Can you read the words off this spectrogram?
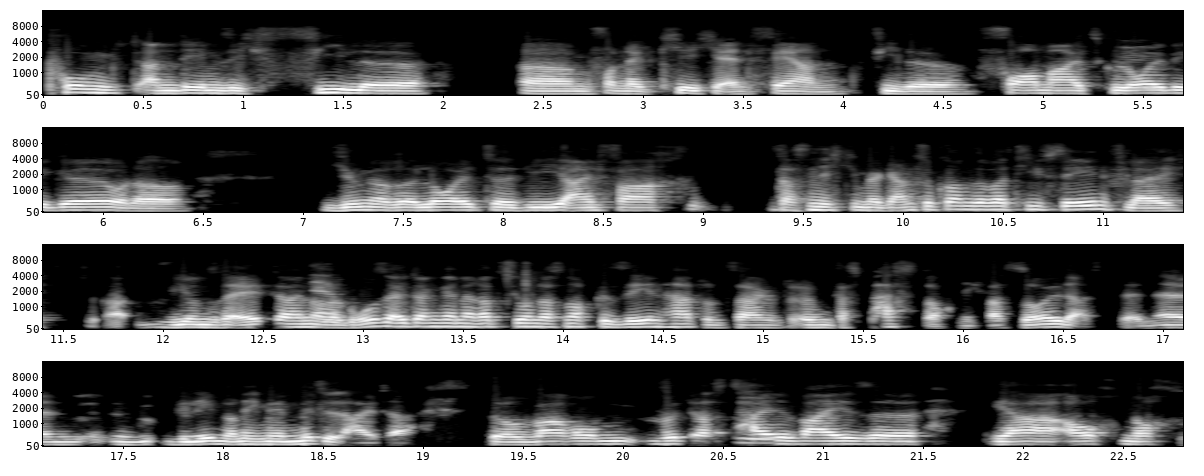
Punkt, an dem sich viele ähm, von der Kirche entfernen. Viele vormals Gläubige oder jüngere Leute, die einfach das nicht mehr ganz so konservativ sehen, vielleicht äh, wie unsere Eltern ja. oder Großelterngeneration das noch gesehen hat und sagen, das passt doch nicht, was soll das denn? Ne? Wir leben doch nicht mehr im Mittelalter. So, warum wird das teilweise ja auch noch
